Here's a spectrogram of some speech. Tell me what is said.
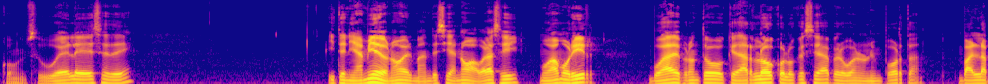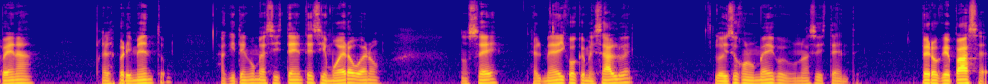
con su LSD y tenía miedo, ¿no? El man decía, no, ahora sí, me voy a morir, voy a de pronto quedar loco, lo que sea, pero bueno, no importa, vale la pena el experimento. Aquí tengo mi asistente si muero, bueno, no sé, el médico que me salve, lo hizo con un médico y un asistente. Pero ¿qué pasa?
